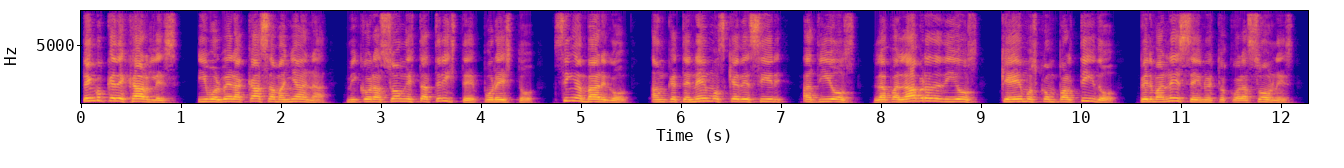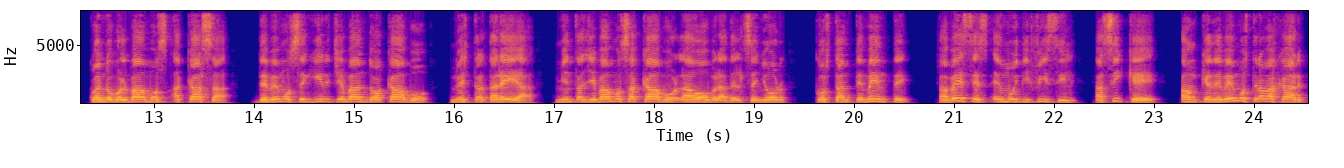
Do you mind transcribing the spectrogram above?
Tengo que dejarles y volver a casa mañana. Mi corazón está triste por esto. Sin embargo, aunque tenemos que decir a Dios, la palabra de Dios que hemos compartido permanece en nuestros corazones. Cuando volvamos a casa, debemos seguir llevando a cabo nuestra tarea mientras llevamos a cabo la obra del Señor constantemente. A veces es muy difícil, así que aunque debemos trabajar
